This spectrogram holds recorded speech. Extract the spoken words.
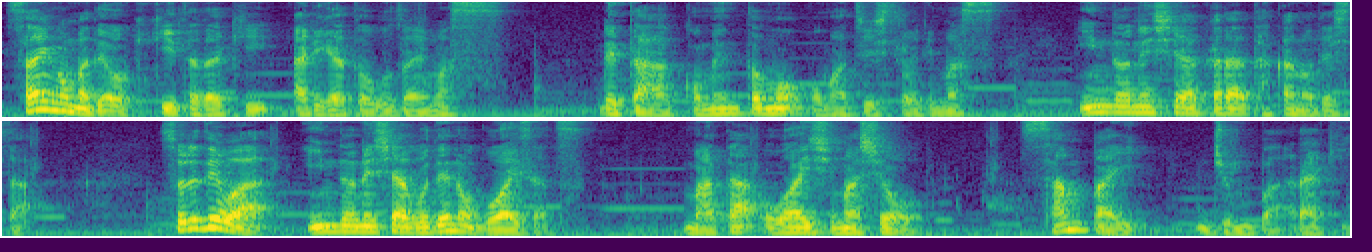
最後までお聴きいただきありがとうございます。レターコメントもお待ちしております。インドネシアから高野でした。それではインドネシア語でのご挨拶。またお会いしましょう。参拝順波ラギ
